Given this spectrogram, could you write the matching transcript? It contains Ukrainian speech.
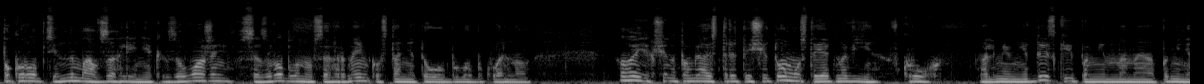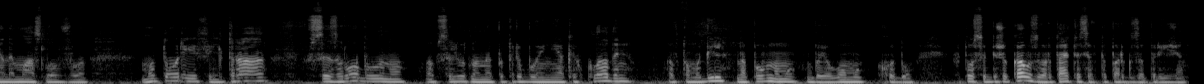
По коробці нема взагалі ніяких зауважень, все зроблено, все гарненько. Останнє ТО було буквально, ой, якщо не помиляюсь, 3 тисячі тому. Стоять нові в круг гальмівні диски, поміняне, поміняне масло в моторі, фільтра, все зроблено, абсолютно не потребує ніяких вкладень. Автомобіль на повному бойовому ходу. Хто собі шукав, звертайтеся в автопарк Запоріжжя.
